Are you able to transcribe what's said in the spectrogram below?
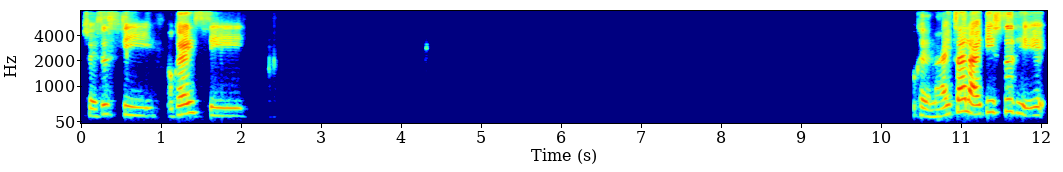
所以是 C，OK？C。OK，来，再来第四题，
